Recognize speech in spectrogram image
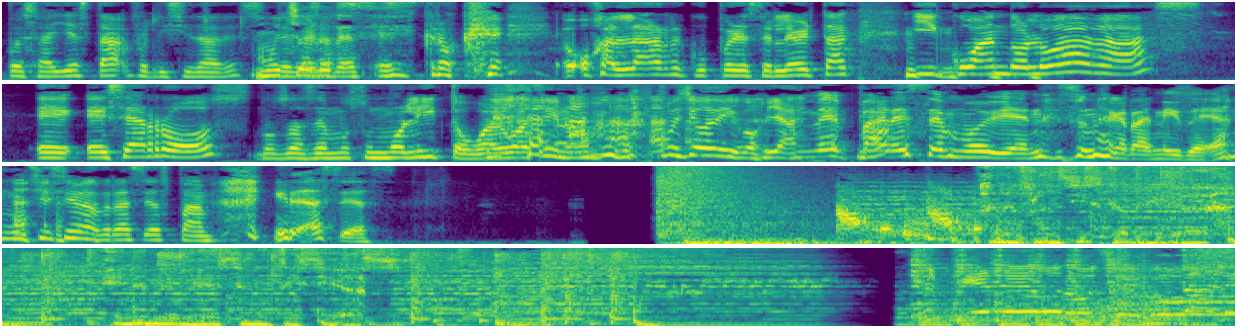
pues ahí está, felicidades. Muchas gracias. Eh, creo que ojalá recuperes el AirTag y cuando lo hagas... Eh, ese arroz, nos hacemos un molito o algo así, ¿no? pues yo digo, ya. Me parece muy bien, es una gran idea. Muchísimas gracias, Pam. Gracias. Ana Francisca Vega, NMBS Noticias. El pie de oro llegó. Dale,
